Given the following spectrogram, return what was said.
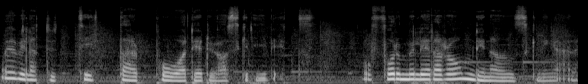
Och jag vill att du tittar på det du har skrivit och formulerar om dina önskningar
